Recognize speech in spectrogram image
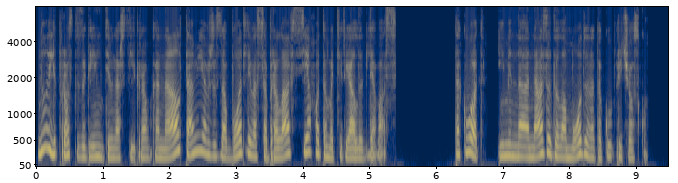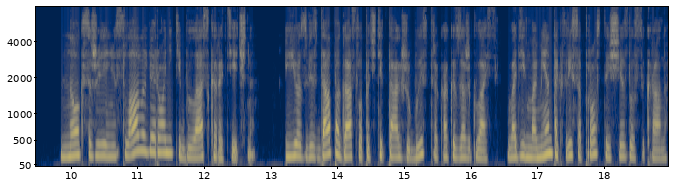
Ну или просто загляните в наш телеграм-канал, там я уже заботливо собрала все фотоматериалы для вас. Так вот, именно она задала моду на такую прическу. Но, к сожалению, слава Вероники была скоротечна. Ее звезда погасла почти так же быстро, как и зажглась. В один момент актриса просто исчезла с экранов.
